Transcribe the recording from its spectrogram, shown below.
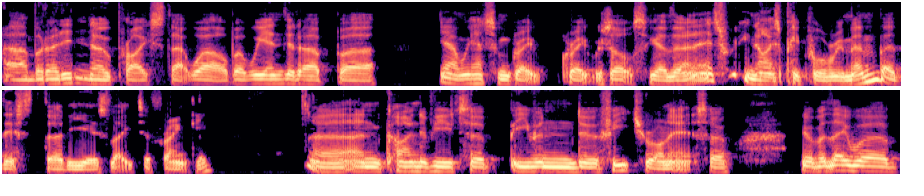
uh, but I didn't know Price that well. But we ended up, uh, yeah, we had some great great results together, and it's really nice people remember this thirty years later, frankly, uh, and kind of you to even do a feature on it. So, yeah, but they were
